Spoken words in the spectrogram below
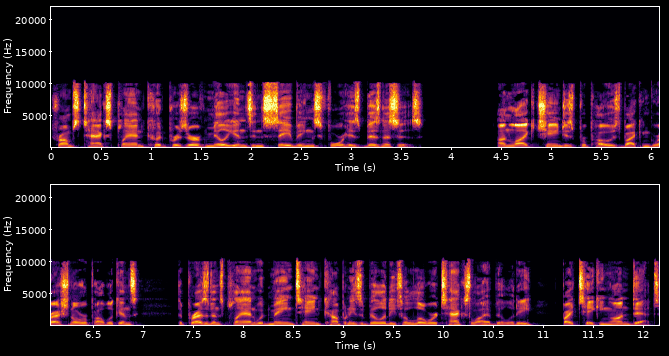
Trump's tax plan could preserve millions in savings for his businesses. Unlike changes proposed by congressional Republicans, the president's plan would maintain companies' ability to lower tax liability by taking on debt.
